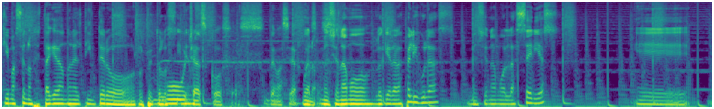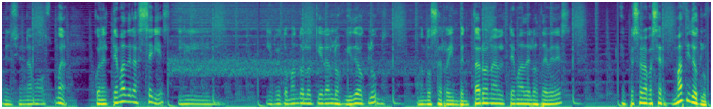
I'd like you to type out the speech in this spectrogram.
¿Qué más se nos está quedando en el tintero respecto a los muchas cines? cosas, demasiadas Bueno, cosas. mencionamos lo que eran las películas, mencionamos las series, eh, mencionamos, bueno, con el tema de las series y, y retomando lo que eran los videoclubs, cuando se reinventaron al tema de los DVDs, empezaron a aparecer más videoclubs.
